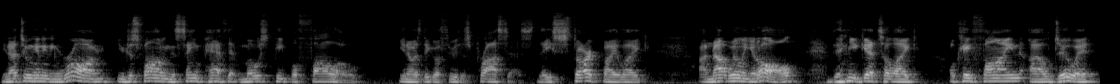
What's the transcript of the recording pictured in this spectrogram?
You're not doing anything wrong. You're just following the same path that most people follow, you know, as they go through this process. They start by like, I'm not willing at all. Then you get to like, okay, fine, I'll do it.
